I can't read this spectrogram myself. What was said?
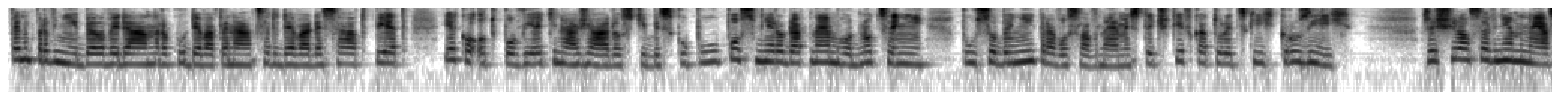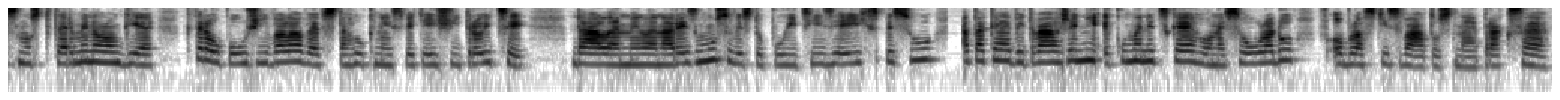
Ten první byl vydán roku 1995 jako odpověď na žádosti biskupů po směrodatném hodnocení působení pravoslavné mističky v katolických kruzích. Řešila se v něm nejasnost terminologie, kterou používala ve vztahu k nejsvětější trojici, dále milenarismus vystupující z jejich spisů a také vytváření ekumenického nesouladu v oblasti svátostné praxe.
